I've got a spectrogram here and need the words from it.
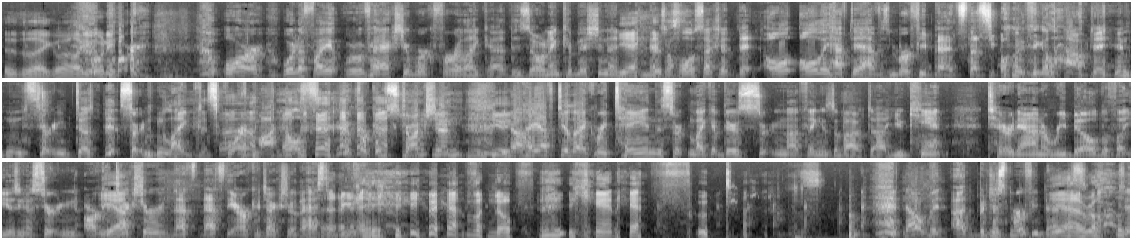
It's like, well, you, what do you, Or, or what if I what if I actually work for like uh, the zoning commission and, and there's a whole section that all, all they have to have is Murphy beds. That's the only thing allowed in certain certain like square miles for construction. You know, I have to like retain the certain like if there's certain uh, things about uh, you can't tear down or rebuild without using a certain architecture. That's that's the architecture that has to be. you have no, you can't have futons. no, but uh, but just Murphy beds. Yeah, too.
